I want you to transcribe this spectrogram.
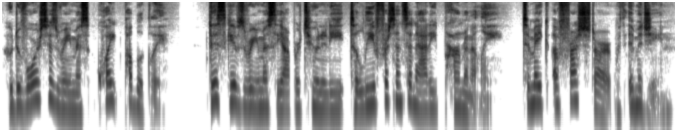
who divorces Remus quite publicly. This gives Remus the opportunity to leave for Cincinnati permanently to make a fresh start with Imogene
